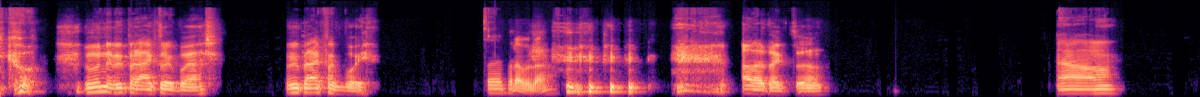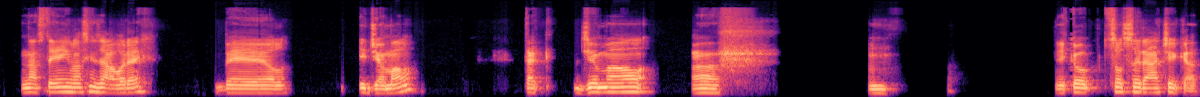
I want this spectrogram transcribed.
jako, on nevypadá jak trojbojář. On vypadá jak fakt boj. To je pravda. Ale tak to. Uh, na stejných vlastně závodech byl i Jamal. Tak Jamal uh, hm, jako co se dá čekat.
